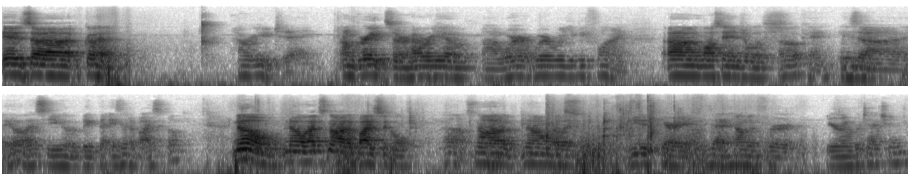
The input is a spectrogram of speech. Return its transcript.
is uh, go ahead. How are you today? I'm great, sir. How are you? Uh, where where will you be flying? Um, Los Angeles. Oh, okay. Is mm-hmm. uh oh I see you have a big. Ba- is that a bicycle? No, no, that's not a bicycle. Oh, it's not a no. It's, you just carry it. Is that a helmet for your own protection?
